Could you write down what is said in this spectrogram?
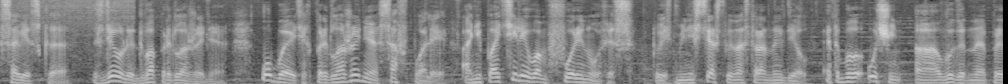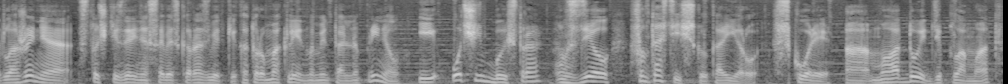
советская, сделали два предложения. Оба этих предложения совпали. А не пойти ли вам в Foreign Office, то есть Министерство иностранных дел? Это было очень а, выгодное предложение с точки зрения советской разведки, которое Маклейн моментально принял. И очень быстро он сделал фантастическую карьеру. Вскоре а, молодой дипломат –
